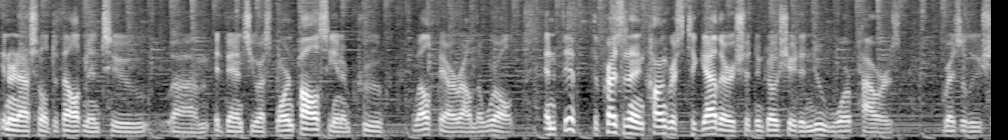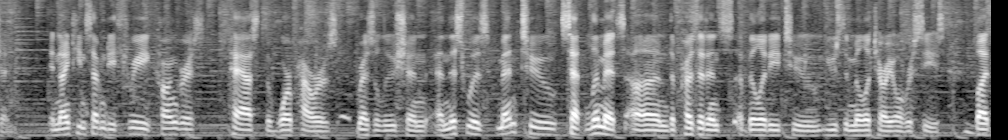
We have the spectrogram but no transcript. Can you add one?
international development to um, advance U.S. foreign policy and improve welfare around the world. And fifth, the President and Congress together should negotiate a new war powers resolution. In 1973, Congress passed the War Powers Resolution, and this was meant to set limits on the president's ability to use the military overseas. But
